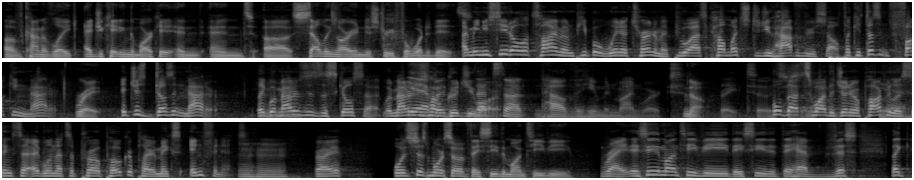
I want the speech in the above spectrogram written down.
of kind of like educating the market and and uh, selling our industry for what it is. I mean, you see it all the time when people win a tournament. People ask, how much did you have of yourself? Like, it doesn't fucking matter. right. It just doesn't matter. Like, what matters is the skill set. What matters Mm-hmm. yeah, is how good you that's are. That's not how the human mind works. No. Right. So it's well, that's why the general populace Yeah. thinks that everyone that's a pro poker player makes infinite, Mm-hmm. Right? Well, it's just more so if they see them on TV. Right. They see them on TV. They see that they have this. Like,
